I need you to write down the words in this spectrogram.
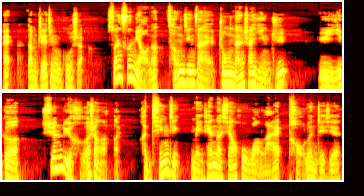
哎，咱们直接进入故事。孙思邈呢，曾经在终南山隐居，与一个宣律和尚啊，哎，很亲近，每天呢相互往来，讨论这些。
